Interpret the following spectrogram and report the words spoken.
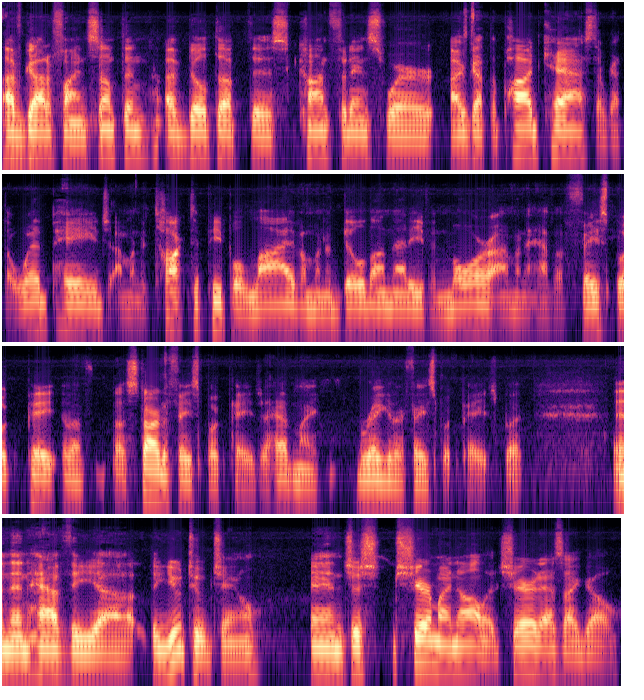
I've got to find something. I've built up this confidence where I've got the podcast, I've got the web page. I'm going to talk to people live. I'm going to build on that even more. I'm going to have a Facebook page, uh, start a Facebook page. I have my regular Facebook page, but and then have the uh, the YouTube channel and just share my knowledge, share it as I go.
